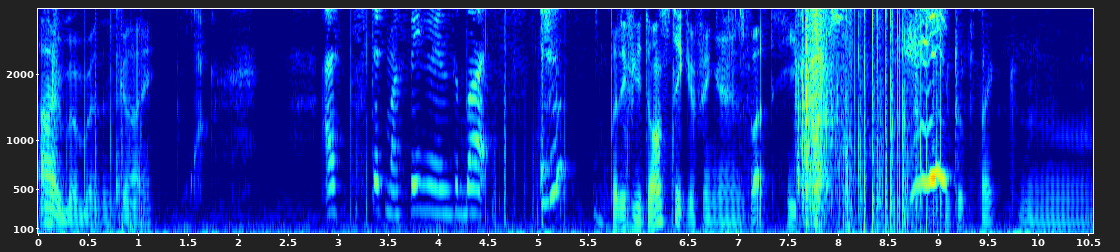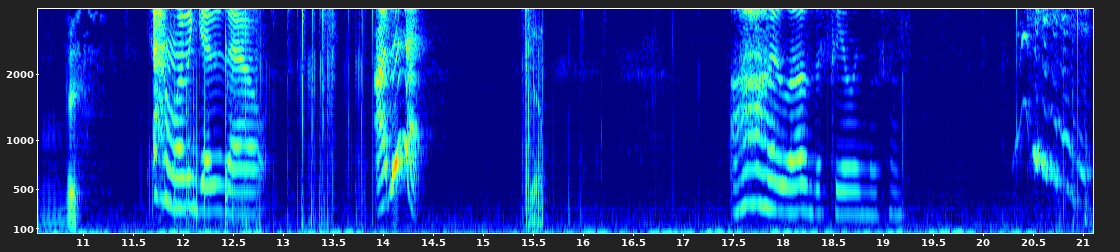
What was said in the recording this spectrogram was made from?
I remember this guy. Stick my finger in his butt. But if you don't stick your finger in his butt, he poops. He poops like mm, this. I want to get it out. I did it. Yep. Oh, I love the feeling of him.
